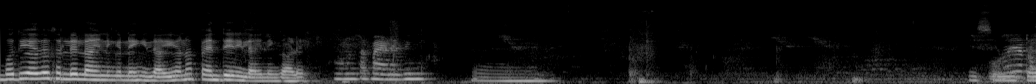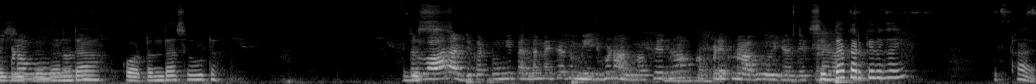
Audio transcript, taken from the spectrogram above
ਵਧੀਆ ਇਹਦੇ ਥੱਲੇ ਲਾਈਨਿੰਗ ਨਹੀਂ ਲਾਈ ਹਨਾ? ਪੈਂਦੇ ਨਹੀਂ ਲਾਈਨਿੰਗ ਵਾਲੇ। ਹੁਣ ਤਾਂ ਪੈਣੇ ਵੀ ਨਹੀਂ। ਸੂਟ ਹੈ ਜੀ ਗਗਨ ਦਾ ਕਾਟਨ ਦਾ ਸੂਟ। ਸਲਵਾਰ ਅੱਜ ਕੱਟੂੰਗੀ ਪਹਿਲਾਂ ਮੈਂ ਕਿਹਾ ਕਮੀਜ਼ ਬਣਾ ਲਵਾਂ ਫਿਰ ਨਾ ਕੱਪੜੇ ਖਰਾਬ ਹੋ ਜਾਂਦੇ ਸਿੱਧਾ ਕਰਕੇ ਦਿਖਾਈ। ਪੁੱਠਾ ਹੈ।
